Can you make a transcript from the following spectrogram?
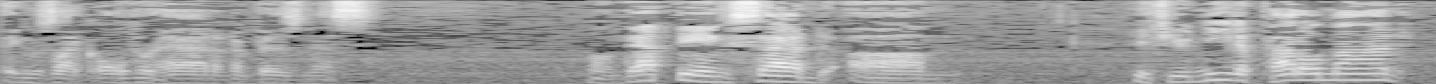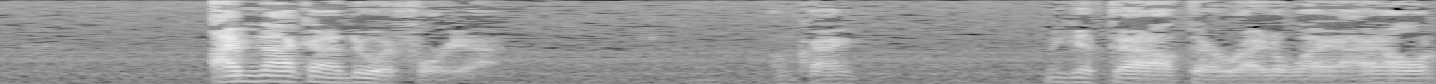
things like overhead in a business. Well, that being said, um, if you need a pedal mod, I'm not going to do it for you. Okay? Let me get that out there right away. I don't,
